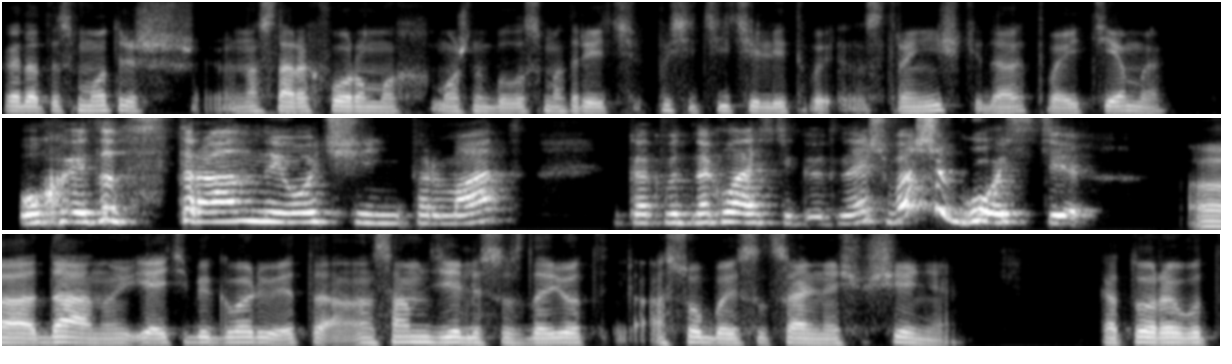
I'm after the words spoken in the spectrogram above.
когда ты смотришь на старых форумах, можно было смотреть посетителей твоей странички, да, твоей темы. Ох, этот странный очень формат, как в Одноклассниках, знаешь, ваши гости. А, да, но я тебе говорю, это на самом деле создает особое социальное ощущение, которое вот,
